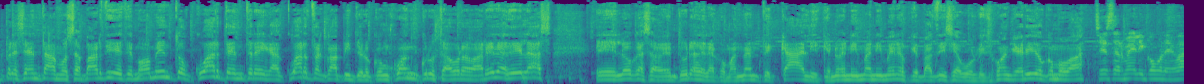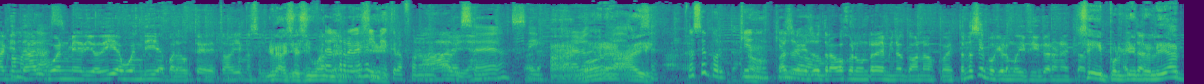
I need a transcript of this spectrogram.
Presentamos a partir de este momento cuarta entrega, cuarto capítulo con Juan Cruz Tabora Varela de las eh, locas aventuras de la comandante Cali, que no es ni más ni menos que Patricia Bullrich. Juan querido, ¿cómo va? César Meli, ¿cómo les va? ¿Qué ¿Cómo tal? estás? Buen mediodía, buen día para ustedes. Todavía no se Gracias, Está igualmente. al revés sí. el micrófono, me Ah, parece. bien. ¿eh? Sí, Ahora, lado, ahí. No sé por quién. No. quién Pasa que yo trabajo en un REM y no conozco esto. No sé por qué lo modificaron esto. Sí, porque en está. realidad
